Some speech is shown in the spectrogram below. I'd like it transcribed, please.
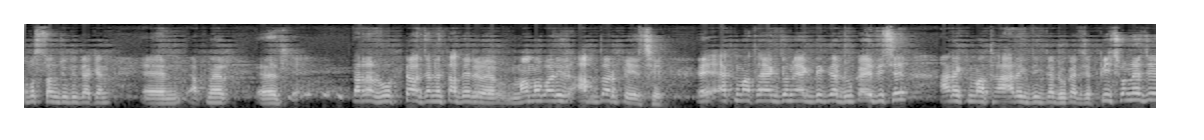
অবস্থান যদি দেখেন আপনার তারা রোডটা যেন তাদের মামাবাড়ির আবদার পেয়েছে। এক মাথা একজন একদিক দিয়ে ঢুকাই দিছে, আরেক মাথা আরেক দিক দিয়ে ঢুকাই দিচ্ছে পিছনে যে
